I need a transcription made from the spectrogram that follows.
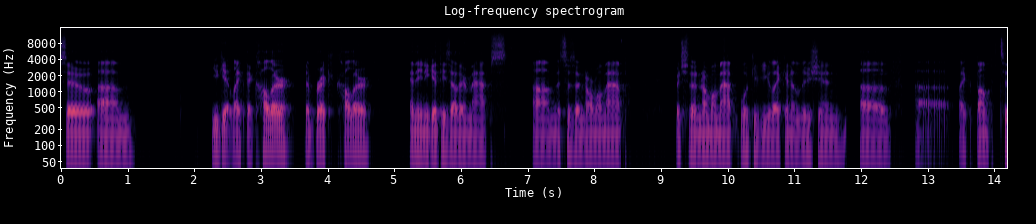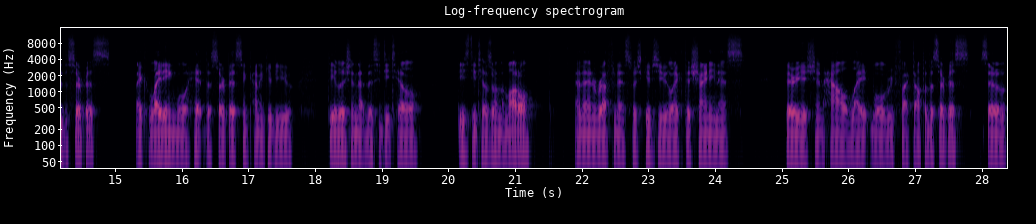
so um, you get like the color, the brick color, and then you get these other maps. Um, this is a normal map, which the normal map will give you like an illusion of uh, like bump to the surface. Like lighting will hit the surface and kind of give you the illusion that this detail, these details are on the model. And then roughness, which gives you like the shininess variation, how light will reflect off of the surface. So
